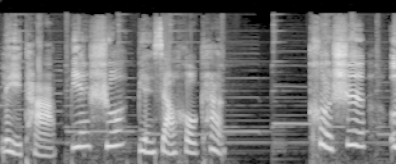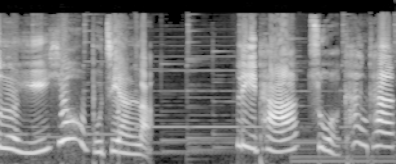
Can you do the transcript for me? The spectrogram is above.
丽塔边说边向后看，可是鳄鱼又不见了。丽塔左看看，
